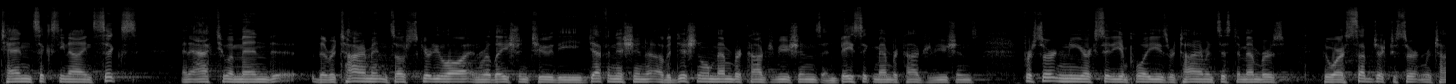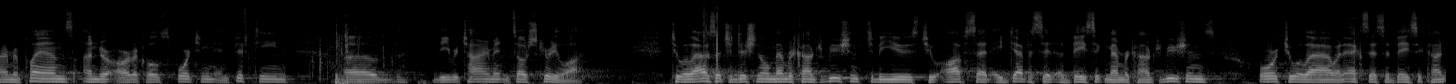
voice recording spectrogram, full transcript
10696, an act to amend the retirement and social security law in relation to the definition of additional member contributions and basic member contributions for certain New York City employees, retirement system members who are subject to certain retirement plans under Articles 14 and 15 of the retirement and social security law. To allow such additional member contributions to be used to offset a deficit of basic member contributions or to allow an excess of basic con-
